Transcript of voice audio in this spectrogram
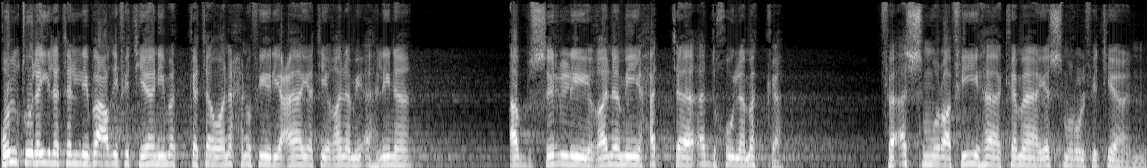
قلت ليلة لبعض فتيان مكة ونحن في رعاية غنم أهلنا أبصر لي غنمي حتى أدخل مكة فأسمر فيها كما يسمر الفتيان.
